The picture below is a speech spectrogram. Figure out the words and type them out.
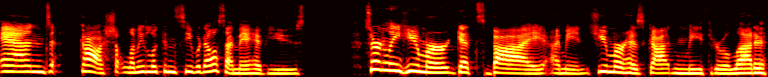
And gosh, let me look and see what else I may have used. Certainly, humor gets by. I mean, humor has gotten me through a lot of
